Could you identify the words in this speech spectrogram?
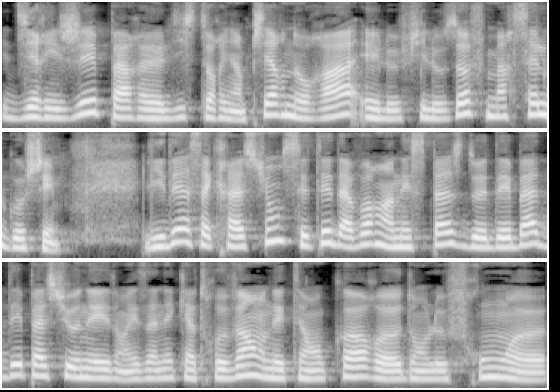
dirigée par euh, l'historien Pierre Nora et le philosophe Marcel Gaucher. L'idée à sa création, c'était d'avoir un espace de débat dépassionné. Dans les années 80, on était encore euh, dans le front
